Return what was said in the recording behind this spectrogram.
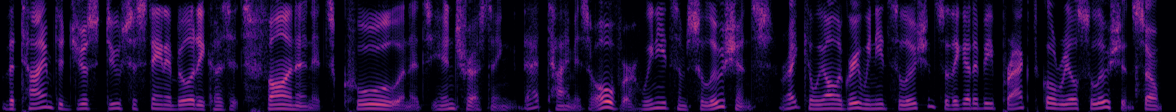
the time to just do sustainability because it's fun and it's cool and it's interesting, that time is over. We need some solutions, right? Can we all agree we need solutions? So they got to be practical, real solutions. So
